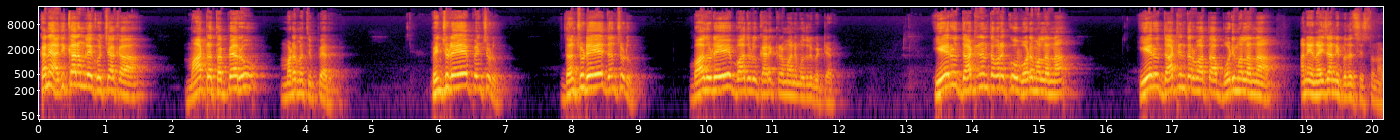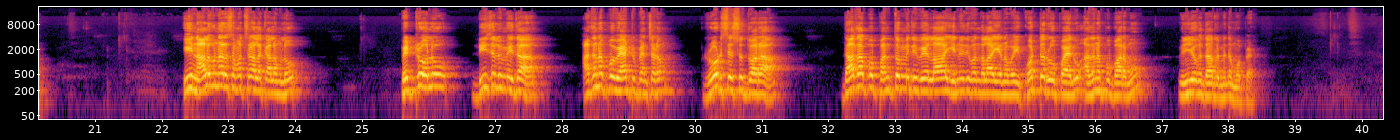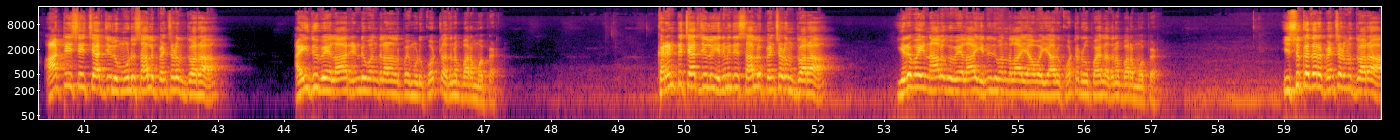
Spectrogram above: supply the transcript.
కానీ అధికారంలోకి వచ్చాక మాట తప్పారు మడమ తిప్పారు. పెంచుడే పెంచుడు దంచుడే దంచుడు బాధుడే బాధుడు కార్యక్రమాన్ని మొదలుపెట్టాడు. ఏరు దాటినంత వరకు ఓడమల్లన్నా ఏరు దాటిన తర్వాత బోడిమల్లన్న అనే నైజాన్ని ప్రదర్శిస్తున్నాడు. ఈ నాలుగున్నర సంవత్సరాల కాలంలో పెట్రోలు డీజిల్ మీద అదనపు వ్యాట్ పెంచడం రోడ్ సెస్సు ద్వారా దాదాపు పంతొమ్మిది వేల ఎనిమిది వందల ఎనభై కోట్ల రూపాయలు అదనపు భారము వినియోగదారుల మీద మోపాడు. ఆర్టీసీ ఛార్జీలు మూడు సార్లు పెంచడం ద్వారా ఐదు వేల రెండు వందల నలభై మూడు కోట్లు అదనపు భారం మోపాడు. కరెంటు ఛార్జీలు ఎనిమిది సార్లు పెంచడం ద్వారా ఇరవై నాలుగు వేల ఎనిమిది వందల యాభై ఆరు కోట్ల రూపాయలు అదనపు భారం మోపాడు. ఇసుక ధర పెంచడం ద్వారా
